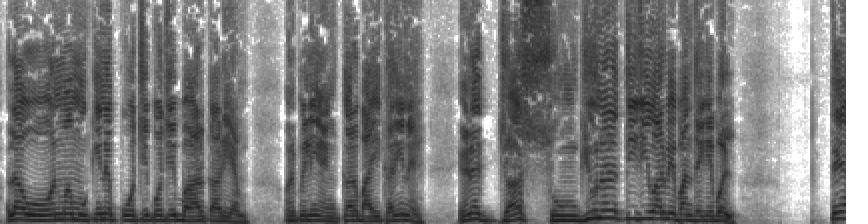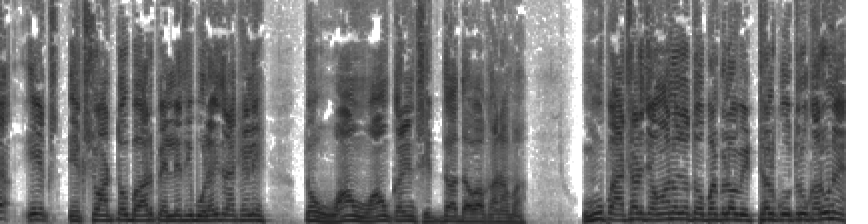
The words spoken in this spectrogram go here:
એટલે ઓવનમાં મૂકીને પોચી પોચી બહાર કાઢી એમ. અને પેલી એન્કર બાઈ કરીને એને જસ્ટ સૂંઘ્યું ને ત્રીજી વાર બેભાન થઈ ગઈ બોલ. તે એકસો આઠ તો બહાર પહેલેથી બોલાવી જ રાખેલી. તો વાવ વાવ કરીને સીધા દવાખાનામાં. હું પાછળ જવાનો જ હતો પણ પેલો વિઠ્ઠલ કૂતરું ખરું ને,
